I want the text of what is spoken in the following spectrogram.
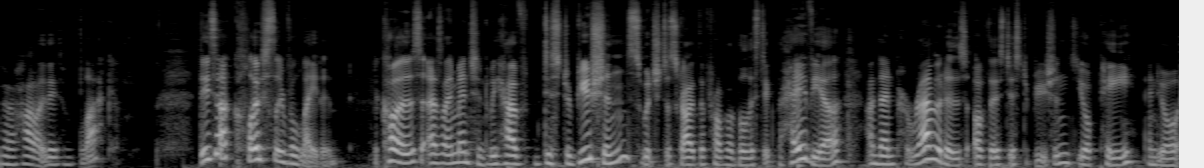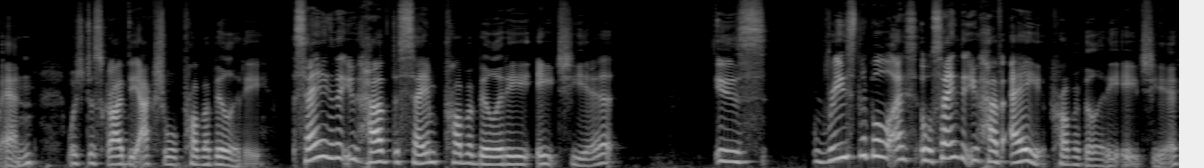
going to highlight these in black. These are closely related because, as I mentioned, we have distributions which describe the probabilistic behavior, and then parameters of those distributions, your p and your n, which describe the actual probability. Saying that you have the same probability each year is reasonable I, or saying that you have a probability each year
